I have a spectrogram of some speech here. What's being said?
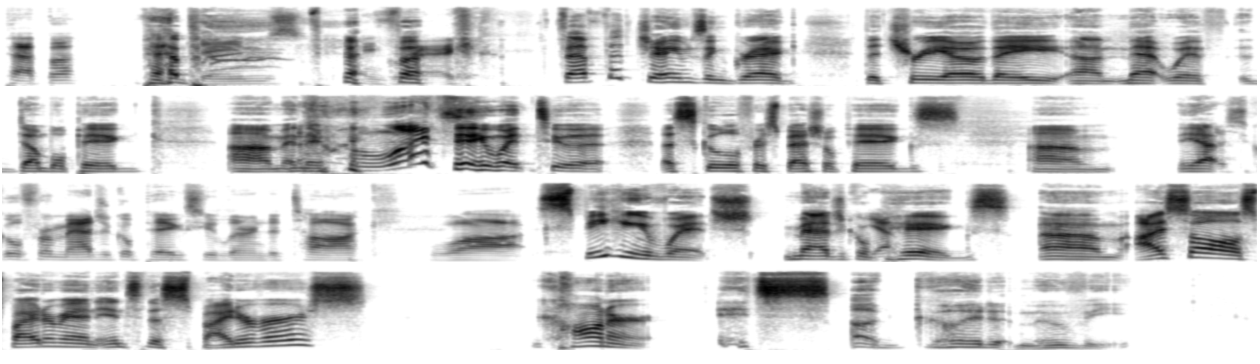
Peppa, Peppa, James, and Greg. Peppa, James, and Greg, the trio. They um, met with Dumblepig, um, and they what? they went to a, a school for special pigs. Um, yeah. A school for magical pigs who learn to talk, walk. Speaking of which, magical Yep. pigs. Um, I saw Spider-Man into the Spider-Verse. Connor, it's a good movie.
